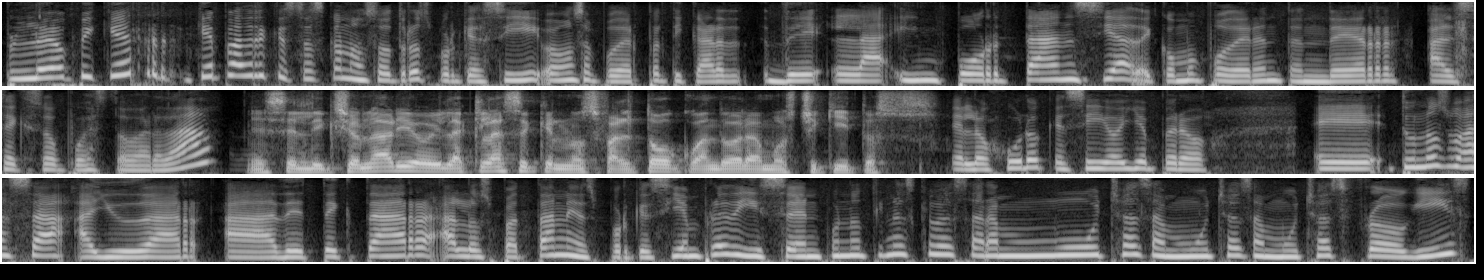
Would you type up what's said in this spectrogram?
Leopi, qué, qué padre que estás con nosotros porque así vamos a poder platicar de la importancia de cómo poder entender al sexo opuesto, ¿verdad? Es el diccionario y la clase que nos faltó cuando éramos chiquitos. Te lo juro que sí, oye, pero eh, tú nos vas a ayudar a detectar a los patanes, porque siempre dicen, bueno, tienes que besar a muchas, a muchas, a muchas froggies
